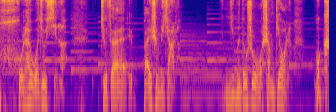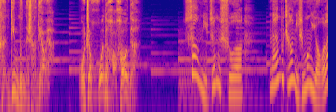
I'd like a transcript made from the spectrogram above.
后来我就醒了，就在白胜利家了。你们都说我上吊了，我肯定不能上吊呀！我这活得好好的。照你这么说，难不成你是梦游了？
